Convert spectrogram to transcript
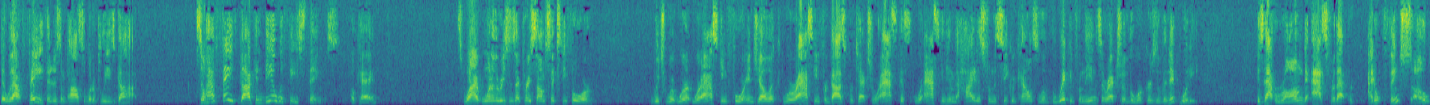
that without faith it is impossible to please God. So have faith. God can deal with these things. Okay? That's why one of the reasons I pray Psalm 64, which we're, we're, we're asking for angelic, we're asking for God's protection. We're, ask us, we're asking Him to hide us from the secret counsel of the wicked, from the insurrection of the workers of iniquity. is that wrong to ask for that? I don't think so.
